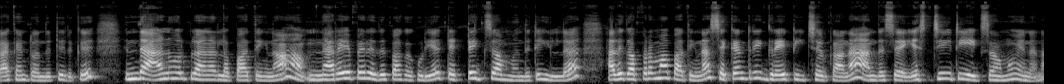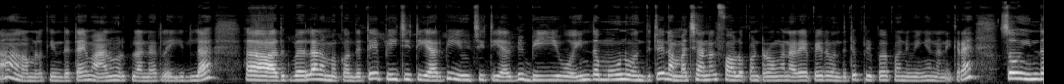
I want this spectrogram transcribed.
வேக்கண்ட் வந்துட்டு இருக்குது இந்த ஆனுவல் பிளானரில் பார்த்தீங்கன்னா நிறைய பேர் எதிர்பார்க்கக்கூடிய டெட் எக்ஸாம் வந்துட்டு இல்லை. அதுக்கப்புறமா பார்த்தீங்கன்னா செகண்டரி கிரேட் டீச்சருக்கான அந்த எஸ்ஜிடி எக்ஸாமும் என்னென்னா நம்மளுக்கு இந்த டைம் ஆனுவல் பிளானரில் இல்லை. அதுக்கு பதிலாக நமக்கு வந்துட்டு பிஜிடிஆர்பி யூஜிடிஆர்பி பிஇஓ இந்த மூணு வந்துட்டு நம்ம சேனல் ஃபாலோ பண்ணுறவங்க நிறைய பேர் வந்துட்டு ப்ரிப்பேர் பண்ணுவீங்கன்னு நினைக்கிறேன். ஸோ இந்த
